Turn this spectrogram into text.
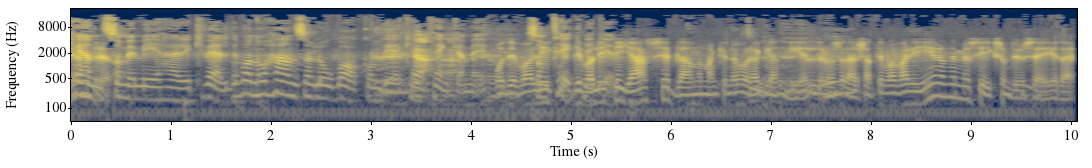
Kent som är med här ikväll. Det var nog han som låg bakom det kan jag tänka mig. Och det var, som li- det var lite jazz ibland och man kunde höra Glenn Miller och sådär. Så att det var varierande musik som du säger där.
